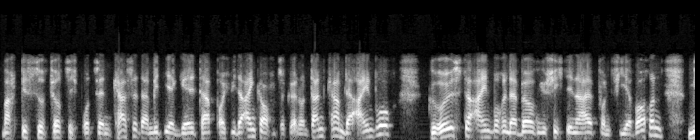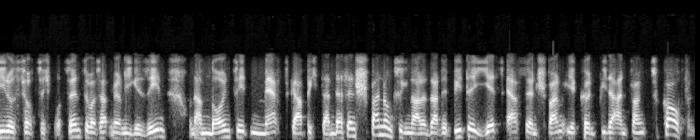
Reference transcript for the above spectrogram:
macht bis zu 40 Prozent Kasse, damit ihr Geld habt, euch wieder einkaufen zu können. Und dann kam der Einbruch, größter Einbruch in der Börsengeschichte innerhalb von vier Wochen, minus 40 Prozent, sowas hatten wir noch nie gesehen. Und am 19. März gab ich dann das Entspannungssignal und sagte, bitte jetzt erste Entspannung, ihr könnt wieder anfangen zu kaufen.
